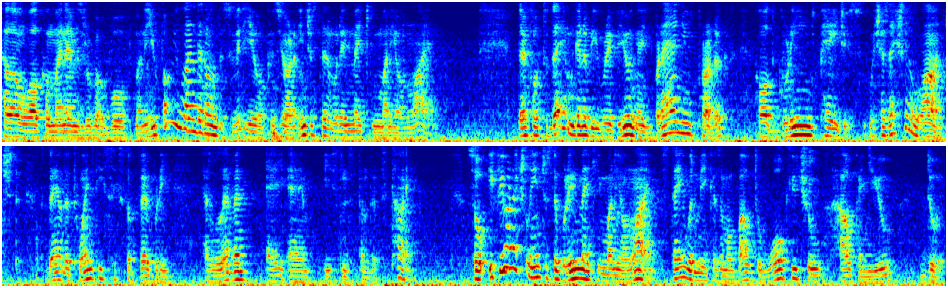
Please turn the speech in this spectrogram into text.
Hello and welcome, my name is Robert Wolfman. You probably landed on this video because you are interested in making money online. Therefore today I'm going to be reviewing a brand new product called Green Pages which has actually launched today on the 26th of February 11 a.m. Eastern Standard Time. So if you are actually interested in making money online, stay with me because I'm about to walk you through how can you do it.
